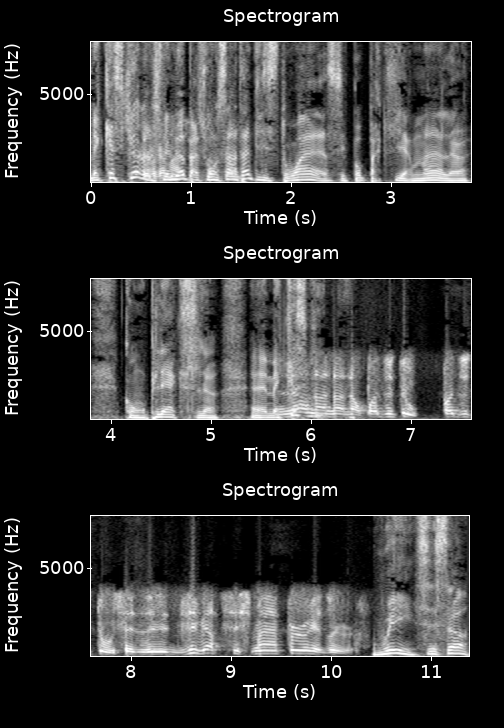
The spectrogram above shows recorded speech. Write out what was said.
Mais qu'est-ce qu'il y a dans ce film-là? Parce qu'on s'entend que l'histoire, c'est pas particulièrement là, complexe. Là. Euh, mais qu'est-ce non, non, non, non, pas du tout. Pas du tout. C'est du divertissement pur et dur. Oui, c'est ça.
